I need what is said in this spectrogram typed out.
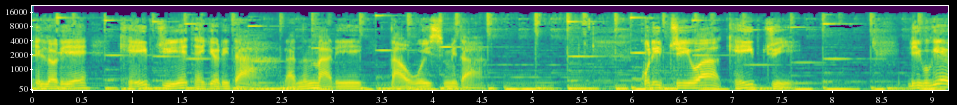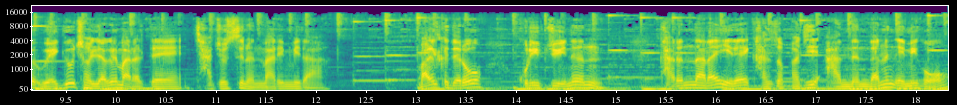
힐러리의 개입주의의 대결이다라는 말이 나오고 있습니다. 고립주의와 개입주의. 미국의 외교 전략을 말할 때 자주 쓰는 말입니다. 말 그대로 고립주의는 다른 나라의 일에 간섭하지 않는다는 의미고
